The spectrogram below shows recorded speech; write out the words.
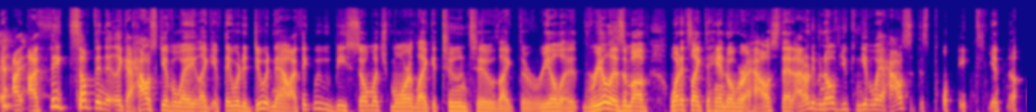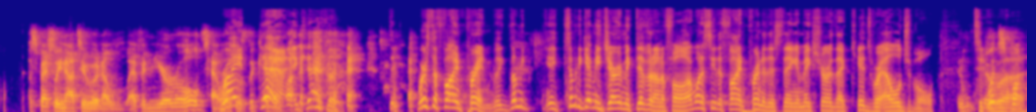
I, I think something like a house giveaway, like if they were to do it now, I think we would be so much more like attuned to like the real realism of what it's like to hand over a house that I don't even know if you can give away a house at this point, you know? Especially not to an 11 year old. How old Right, the kid? yeah, exactly. Where's the fine print? Like, let me somebody get me Jerry McDevitt on a phone. I want to see the fine print of this thing and make sure that kids were eligible to. What's uh, fun?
